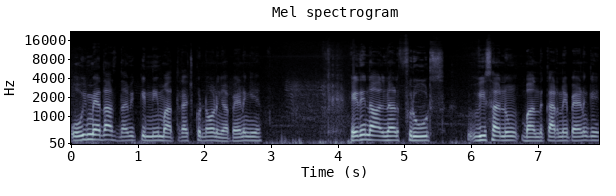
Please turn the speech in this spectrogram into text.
ਉਹ ਵੀ ਮੈਂ ਦੱਸਦਾ ਵੀ ਕਿੰਨੀ ਮਾਤਰਾ ਚ ਘਟਾਉਣੀਆਂ ਪੈਣਗੀਆਂ। ਇਹਦੇ ਨਾਲ ਨਾਲ ਫਰੂਟਸ ਵੀ ਸਾਨੂੰ ਬੰਦ ਕਰਨੇ ਪੈਣਗੇ।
